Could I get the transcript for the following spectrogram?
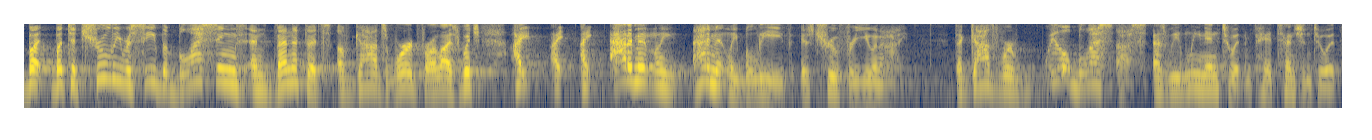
But, but to truly receive the blessings and benefits of God's word for our lives, which I, I, I adamantly, adamantly believe is true for you and I that God's word will bless us as we lean into it and pay attention to it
